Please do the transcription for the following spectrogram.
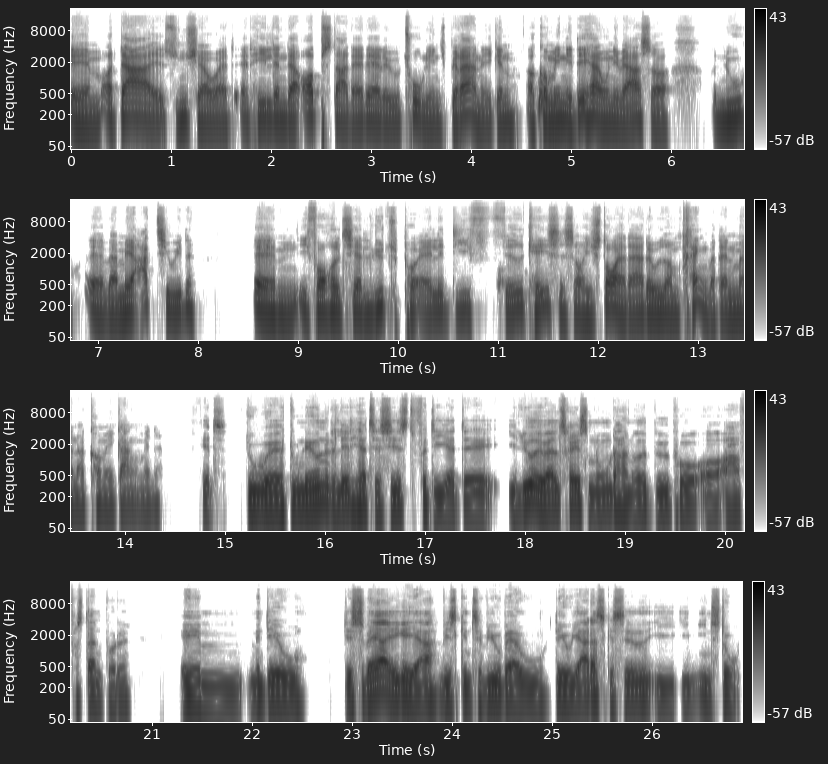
Øhm, og der øh, synes jeg jo, at, at hele den der opstart af det, er det utrolig inspirerende igen, at komme ind i det her univers og, og nu øh, være mere aktiv i det øhm, i forhold til at lytte på alle de fede cases og historier, der er derude omkring, hvordan man er kommet i gang med det. Fedt. Du, øh, du nævner det lidt her til sidst, fordi at øh, I lyder jo alle tre som nogen, der har noget at byde på og, og har forstand på det. Øhm, men det er jo desværre ikke jer, vi skal interviewe hver uge. Det er jo jer, der skal sidde i, i min stol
